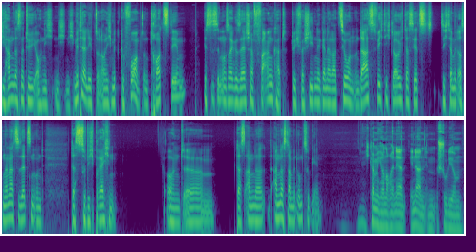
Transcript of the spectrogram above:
die haben das natürlich auch nicht, nicht, nicht miterlebt und auch nicht mitgeformt. Und trotzdem ist es in unserer Gesellschaft verankert durch verschiedene Generationen. Und da ist es wichtig, glaube ich, das jetzt sich damit auseinanderzusetzen und das zu durchbrechen. Und ähm, das anders, anders damit umzugehen. Ich kann mich auch noch erinnern im Studium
